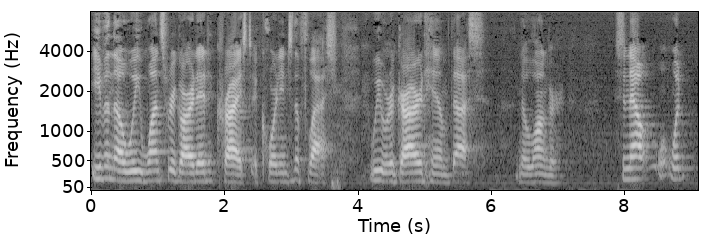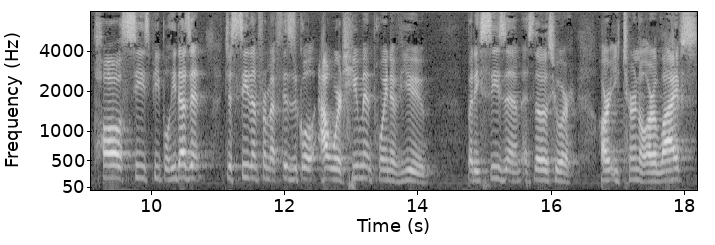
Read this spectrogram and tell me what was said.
Even though we once regarded Christ according to the flesh, we regard him thus no longer. So now, when Paul sees people, he doesn't just see them from a physical, outward human point of view, but he sees them as those who are, are eternal. Our lives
